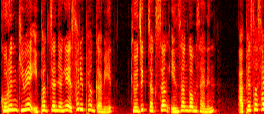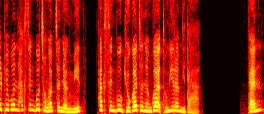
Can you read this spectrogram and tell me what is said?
고른 기회 입학 전형의 서류 평가 및 교직 적성 인상검사는 앞에서 살펴본 학생부 종합전형 및 학생부 교과전형과 동일합니다. 단,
